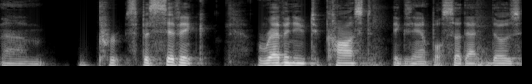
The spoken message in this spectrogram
um, per- specific revenue to cost example so that those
